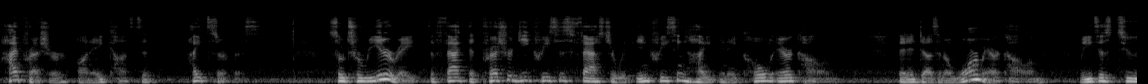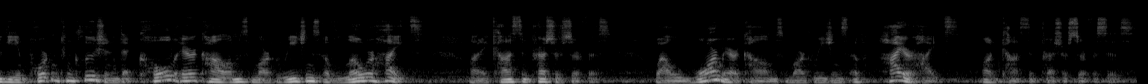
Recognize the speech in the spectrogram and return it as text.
high pressure on a constant height surface. So to reiterate, the fact that pressure decreases faster with increasing height in a cold air column than it does in a warm air column leads us to the important conclusion that cold air columns mark regions of lower heights on a constant pressure surface, while warm air columns mark regions of higher heights on constant pressure surfaces.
